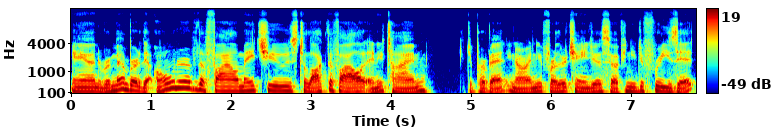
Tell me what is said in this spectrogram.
And remember, the owner of the file may choose to lock the file at any time to prevent, you know, any further changes. So if you need to freeze it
